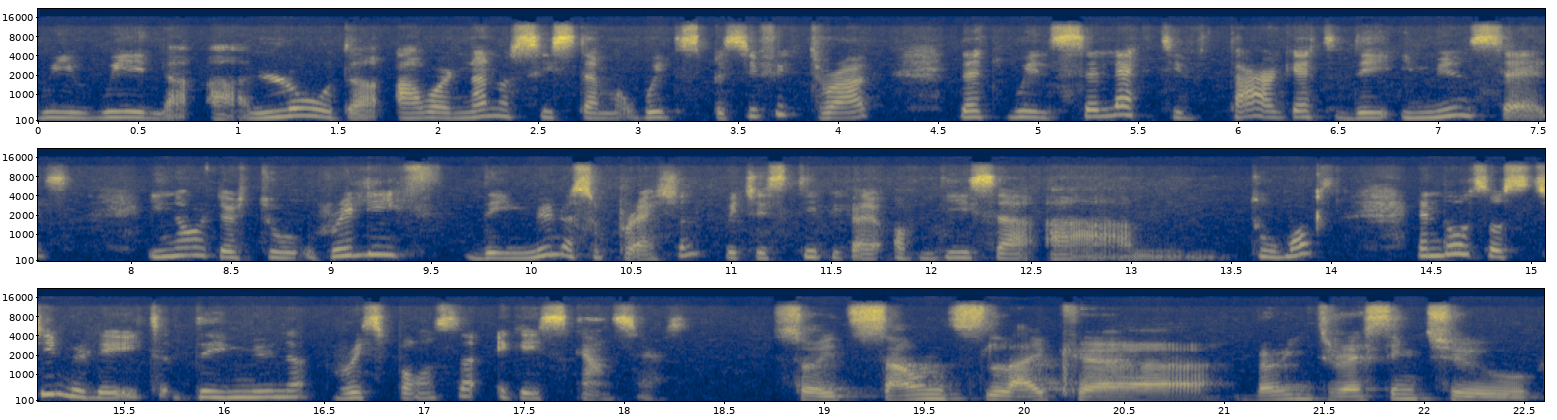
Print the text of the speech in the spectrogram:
we will uh, load our nanosystem with specific drug that will selectively target the immune cells in order to relieve the immunosuppression, which is typical of these uh, um, tumors, and also stimulate the immune response against cancers. So it sounds like uh, very interesting to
